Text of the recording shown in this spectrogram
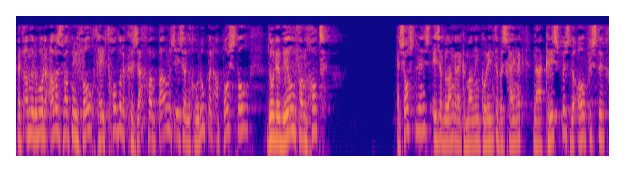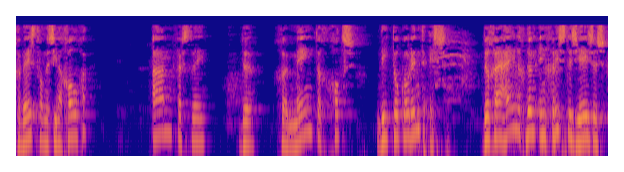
Met andere woorden, alles wat nu volgt heeft goddelijk gezag, want Paulus is een geroepen apostel door de wil van God. En Sosthenes is een belangrijke man in Korinthe, waarschijnlijk na Crispus, de overste geweest van de synagoge. Aan vers 2, de gemeente Gods die te Korinthe is. De geheiligden in Christus Jezus,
